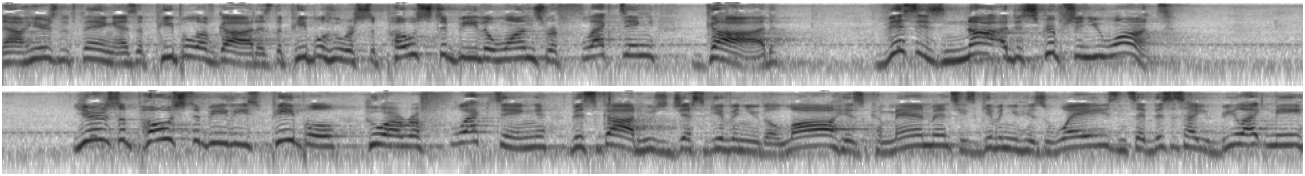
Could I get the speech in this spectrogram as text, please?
Now, here's the thing as a people of God, as the people who are supposed to be the ones reflecting God, this is not a description you want. You're supposed to be these people who are reflecting this God who's just given you the law, his commandments, he's given you his ways, and said, This is how you be like me.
